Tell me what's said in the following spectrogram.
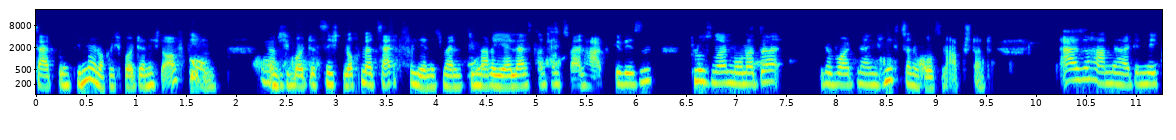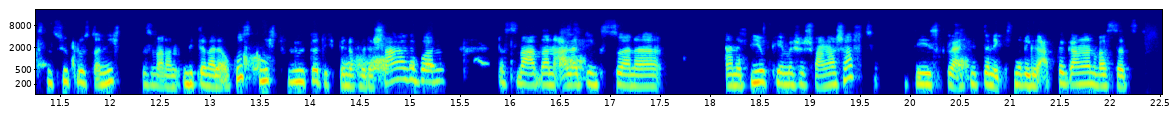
Zeitpunkt immer noch. Ich wollte ja nicht aufgeben. Ja. Und ich wollte jetzt nicht noch mehr Zeit verlieren. Ich meine, die Mariella ist dann schon zweieinhalb gewesen, plus neun Monate. Wir wollten eigentlich nicht so einen großen Abstand. Also haben wir halt im nächsten Zyklus dann nicht, das war dann mittlerweile August, nicht verhütet. Ich bin auch wieder schwanger geworden. Das war dann allerdings so eine eine biochemische Schwangerschaft. Die ist gleich mit der nächsten Regel abgegangen, was jetzt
